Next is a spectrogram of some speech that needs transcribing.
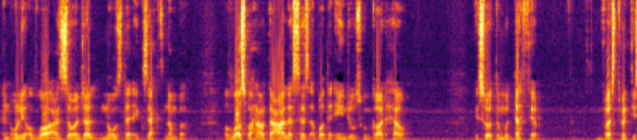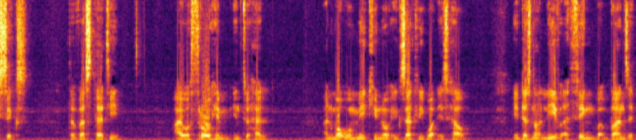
and only Allah Azza wa Jal knows their exact number. Allah subhanahu wa ta'ala says about the angels who guard hell. In Surah Al-Muddathir, verse 26 to verse 30, I will throw him into hell and what will make you know exactly what is hell? It does not leave a thing but burns it,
